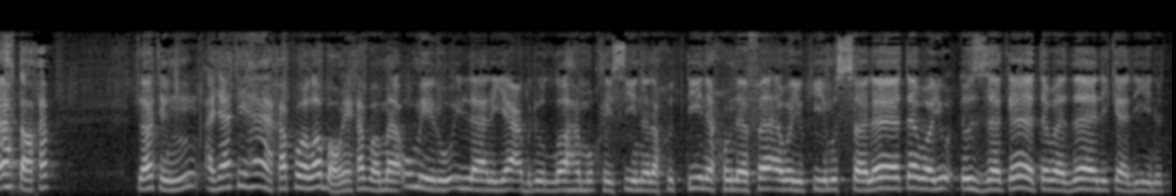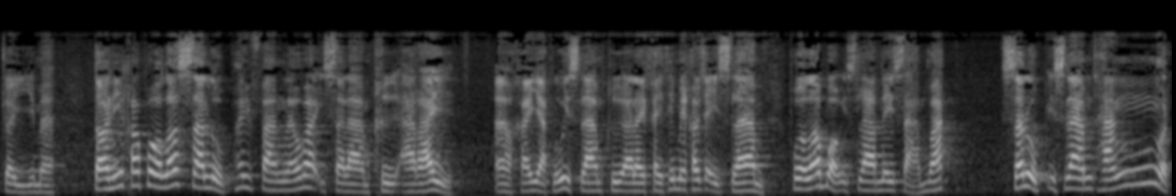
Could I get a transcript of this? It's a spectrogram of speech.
อะต่อครับ แล้วถึงอายะที่ 5 ครับพวกเราบอกไงครับว่ามาอุมิรูอิลลาลิยะอับดุลลอฮะมุคลิซีนละฮุตตีนฮุนาฟะวยุกีมุสซาลาตะวยุตุซะกาตะวะซาลิกะดีนุตกยมะตอนนี้ครับพวกเราสรุปให้ฟังแล้วว่าอิสลามคืออะไรอ้าวใครอยากรู้อิสลามคืออะไรใครที่ไม่เข้าใจอิสลาม พวกเราบอกอิสลามในสามวรรคสรุปอิสลามทั้งหมด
